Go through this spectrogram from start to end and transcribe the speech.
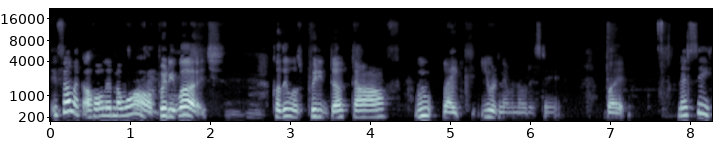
it felt like a hole in the wall, mm-hmm. pretty much, mm-hmm. because it was pretty ducked off. We like you would have never noticed it. But let's see.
